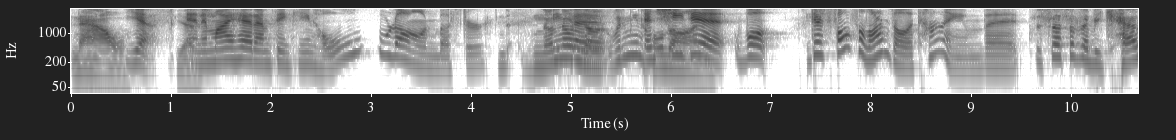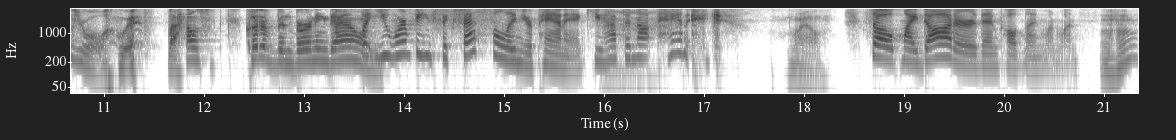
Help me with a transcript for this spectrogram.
now!" Yes. Yes. And in my head, I'm thinking, hold on, Buster. No, no, no. Because- What do you mean? And she on? did. Well, there's false alarms all the time, but It's not something to be casual with. The house could have been burning down. but you weren't being successful in your panic. You have to not panic. well, So my daughter then called 911. Mm-hmm.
